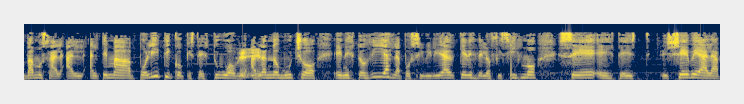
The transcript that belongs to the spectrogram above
Vamos al, al, tema político que se estuvo hablando mucho en estos días, la posibilidad que desde el oficismo se este, lleve a, la,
